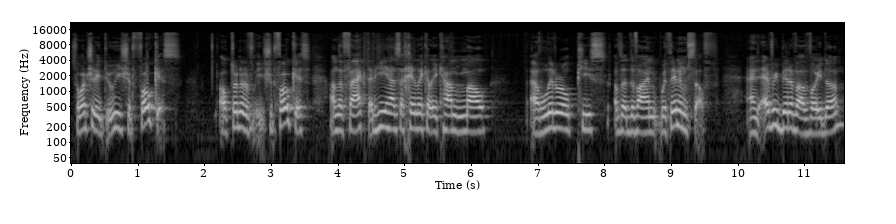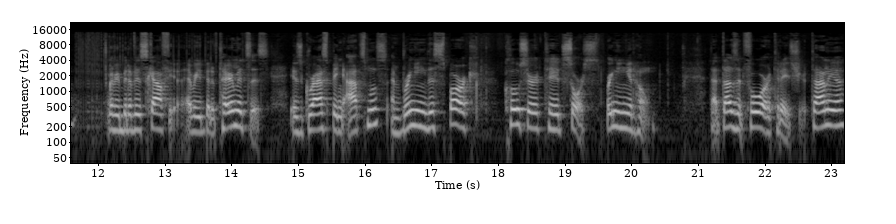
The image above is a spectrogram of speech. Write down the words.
So what should he do? He should focus. Alternatively, he should focus on the fact that he has a chelik mal, a literal piece of the divine within himself, and every bit of avodah every bit of iskafia, every bit of termitzis is grasping atzmus and bringing this spark closer to its source, bringing it home. That does it for today's Shiur Tanya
